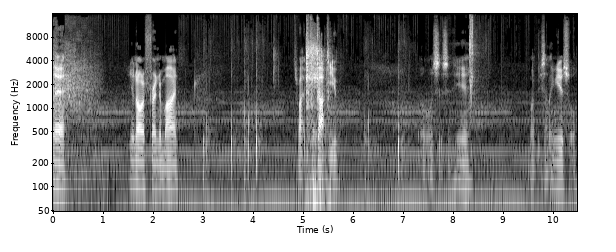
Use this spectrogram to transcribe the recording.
There. You're not a friend of mine. I shot you. Oh, what's this in here? Might be something useful.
